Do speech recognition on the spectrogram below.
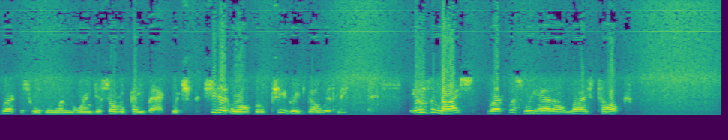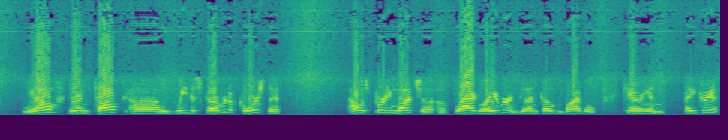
breakfast with me one morning just over payback, which she didn't want, but she agreed to go with me. It was a nice breakfast. We had a nice talk. Well, during the talk, uh, we discovered, of course, that I was pretty much a, a flag waver and gun-toting, Bible-carrying patriot,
